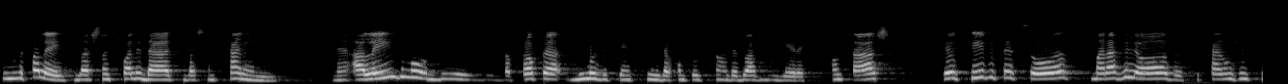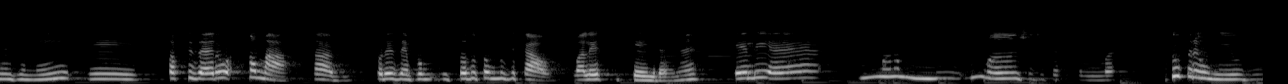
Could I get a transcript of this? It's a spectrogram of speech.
como eu falei, com bastante qualidade, com bastante carinho. Né? Além do, do, da própria música em si, da composição de Eduardo Nogueira, que é fantástico, eu tive pessoas maravilhosas que ficaram juntinho de mim e só fizeram somar, sabe? Por exemplo, o produtor musical, o Alessio Siqueira, né? Ele é uma, um anjo de pessoa, super humilde,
